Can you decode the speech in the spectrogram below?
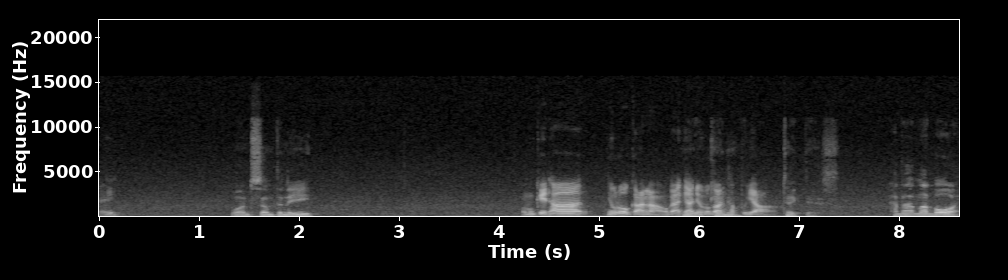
哎，Want something to eat? 我们给他牛肉干啦。我刚才给他嗯牛肉干，他不要，Take this. How about my boy?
